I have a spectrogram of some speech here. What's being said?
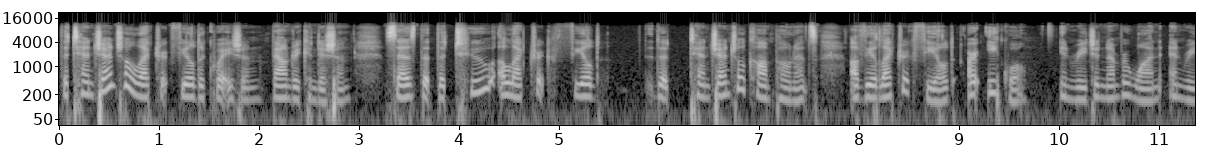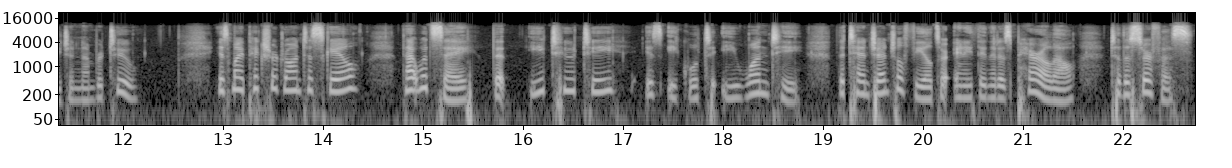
The tangential electric field equation boundary condition says that the two electric field the tangential components of the electric field are equal in region number 1 and region number 2. Is my picture drawn to scale? That would say that E2t is equal to E1t. The tangential fields are anything that is parallel to the surface.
